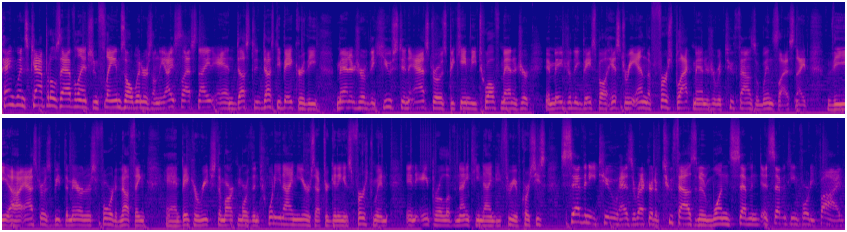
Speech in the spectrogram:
Penguins, Capitals, Avalanche and Flames all winners on the ice last night and Dusty Dusty Baker, the manager of the Houston Astros became the 12th manager in Major League Baseball history and the first black manager with 2,000 wins last night. The uh, Astros beat the Mariners 4 to nothing, and Baker reached the mark more than 29 years after getting his first win in April of 1993. Of course, he's 72, has a record of 2001 seven- uh, 1745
